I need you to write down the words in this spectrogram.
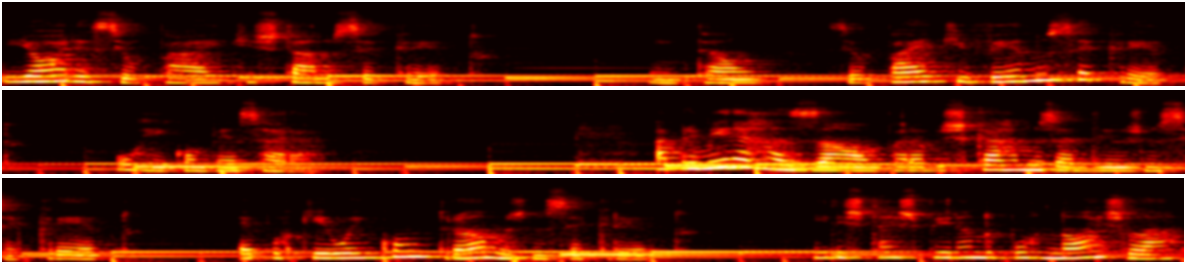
e ore a seu pai que está no secreto. Então, seu pai que vê no secreto o recompensará. A primeira razão para buscarmos a Deus no secreto é porque o encontramos no secreto. Ele está esperando por nós lá.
